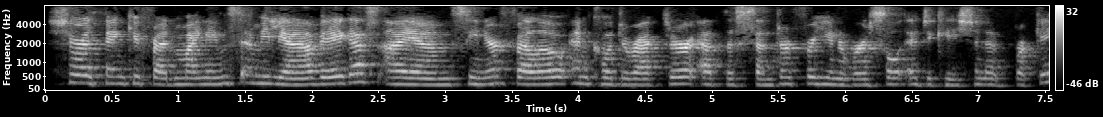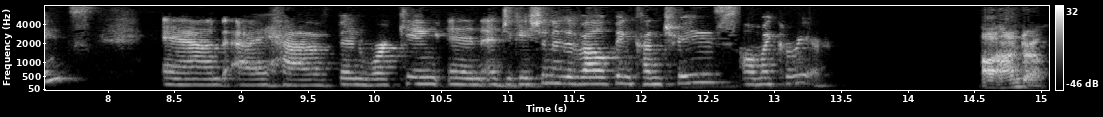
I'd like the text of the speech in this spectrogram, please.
Sure. Thank you, Fred. My name is Emiliana Vegas. I am Senior Fellow and Co Director at the Center for Universal Education at Brookings. And I have been working in education in developing countries all my career. Alejandro.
